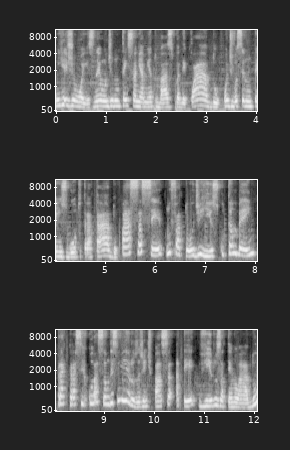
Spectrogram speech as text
em regiões, né? Onde não tem saneamento básico adequado, onde você não tem esgoto tratado, passa a ser um fator de risco também para a circulação desse vírus. A gente passa a ter vírus atenuado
